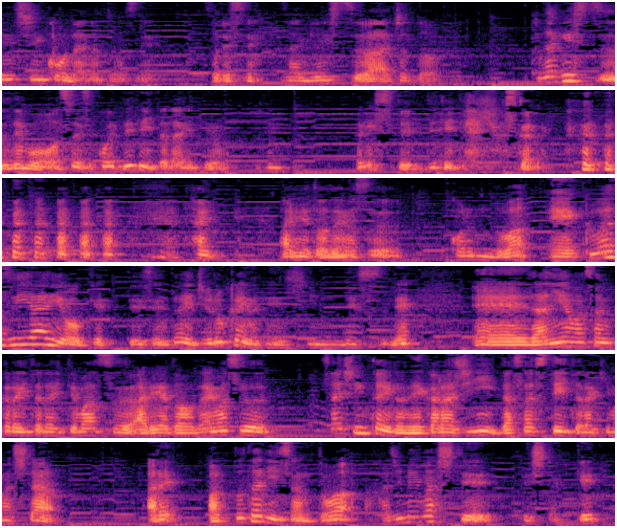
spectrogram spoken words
返信コーナーになってますね。そうですね。懺悔室はちょっと、懺悔室でも、そうですね。これ出ていただいてよ。懺悔室で出ていただきますかね。はい。ありがとうございます。今度は、えー、食わず嫌い王決定戦第16回の返信ですね。えー、ダニヤマさんからいただいてます。ありがとうございます。最新回のネカラジに出させていただきました。あれ、バッドダディさんとは初めましてでしたっけ？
